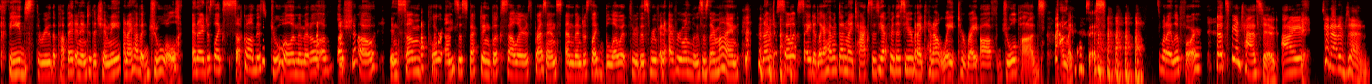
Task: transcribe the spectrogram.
feeds through the puppet and into the chimney. And I have a Juul and I just like suck on this Juul in the middle of a show in some poor unsuspecting bookseller's presence and then just like blow it through this roof and everyone loses their mind. And I'm just so excited. Like I haven't done my taxes yet for this year, but I cannot wait to write off Juul pods on my taxes. It's what I live for. That's fantastic. I 10 out of 10.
